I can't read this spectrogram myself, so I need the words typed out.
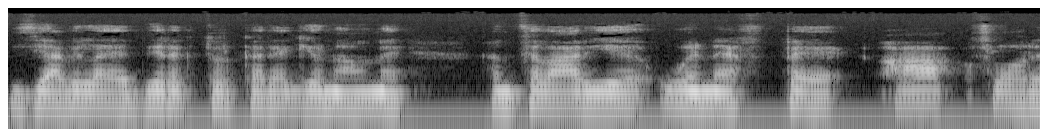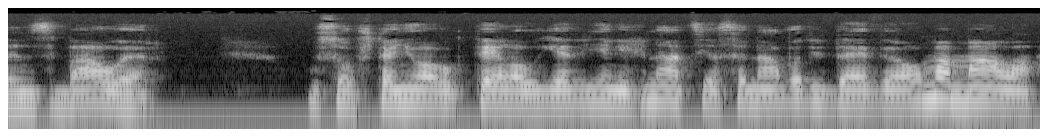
izjavila je direktorka regionalne kancelarije UNFPA Florence Bauer. U saopštenju ovog tela Ujedinjenih nacija se navodi da je veoma mala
